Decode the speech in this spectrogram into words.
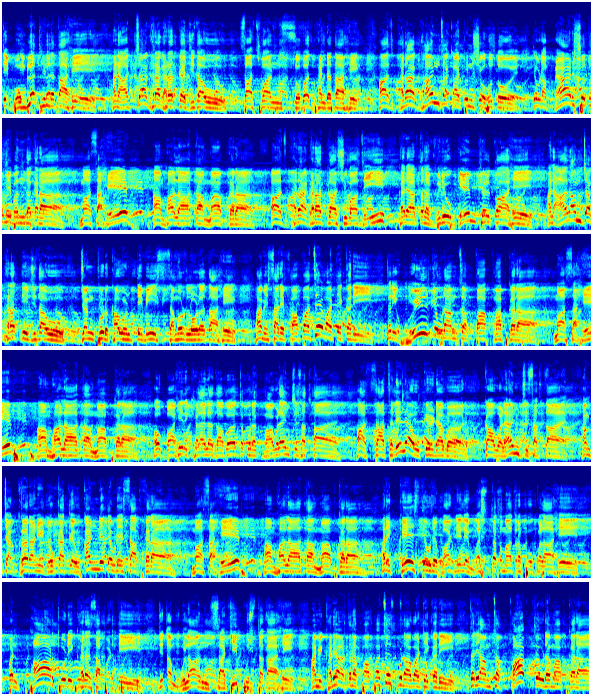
ते बोंबलत हिंडत आहे. आणि आजच्या घराघरातल्या जिजाऊ सासवान सोबत भांडत आहे. आज घराघरांचा कार्टून शो होतोय. तेवढा बॅड शो तुम्ही बंद करा. मासाहेब आम्हाला आता माफ करा. आज घराघरातला शिवाजी खऱ्या अर्थानं व्हिडिओ गेम खेळतो आहे. आणि आज आमच्या घरातली जिजाऊ जंक फूड खाऊन टीव्ही समोर लोळत आहे. आम्ही सारे पापाचे वाटे करी तरी होईल तेवढं आमचं पाप माफ करा. मासाहेब आम्हाला आता माफ करा. अहो बाहेर खेळायला जावं तर कुणा मावळ्यांची सत्ता आहे. आज साचलेल्या उकिरड्यावर कावळ्यांची सत्ता आहे. आमच्या घर आणि डोक्यातले उकांडे तेवढे साफ करा. मासाहेब आम्हाला आता माफ करा. अरे केस तेवढे वाढलेले मस्तक मात्र पोकळा आहे पण फार थोडी घरं सापडतील जिथं मुलांसाठी पुस्तक आहे. आम्ही खऱ्या अर्थानं पापाचेच पुढावाटे करी. तरी आमचं पाप तेवढं माफ करा.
